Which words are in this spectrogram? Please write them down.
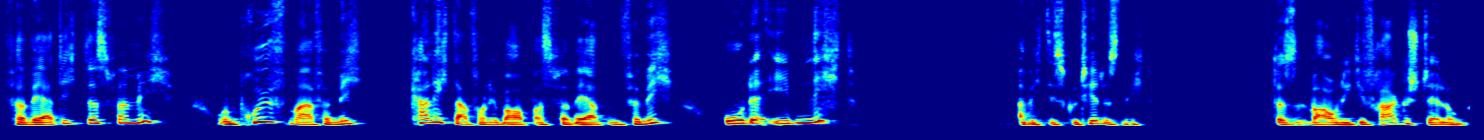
verwerte ich das für mich und prüfe mal für mich, kann ich davon überhaupt was verwerten für mich oder eben nicht? Aber ich diskutiere das nicht. Das war auch nicht die Fragestellung.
